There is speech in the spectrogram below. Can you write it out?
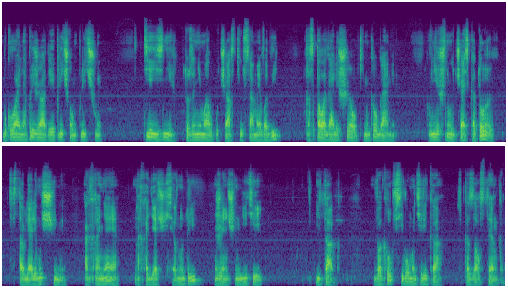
буквально прижатые плечом к плечу. Те из них, кто занимал участки у самой воды, располагались широкими кругами, внешнюю часть которых составляли мужчины, охраняя находящихся внутри женщин и детей. Итак, вокруг всего материка – сказал Стенка.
